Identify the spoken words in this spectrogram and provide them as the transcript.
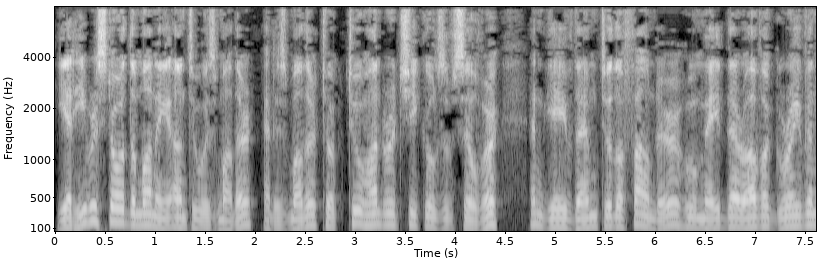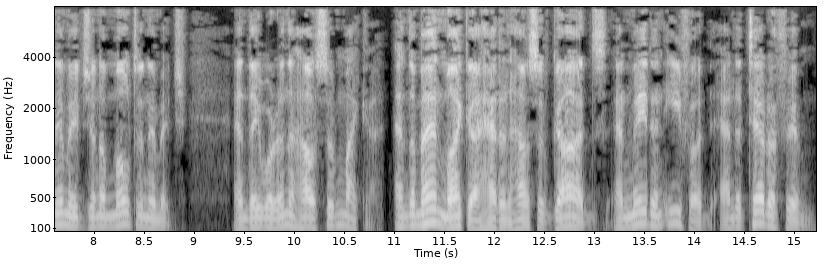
Yet he restored the money unto his mother, and his mother took two hundred shekels of silver, and gave them to the founder, who made thereof a graven image and a molten image and they were in the house of Micah. And the man Micah had an house of gods, and made an ephod and a teraphim,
